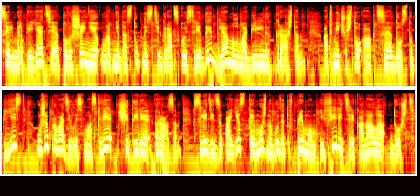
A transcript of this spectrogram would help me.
Цель мероприятия – повышение уровня доступности городской среды для маломобильных граждан. Отмечу, что акция «Доступ есть» уже проводилась в Москве четыре раза. Следить за поездкой можно будет в прямом эфире телеканала «Дождь».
